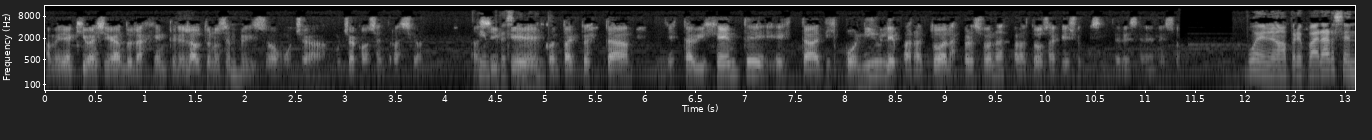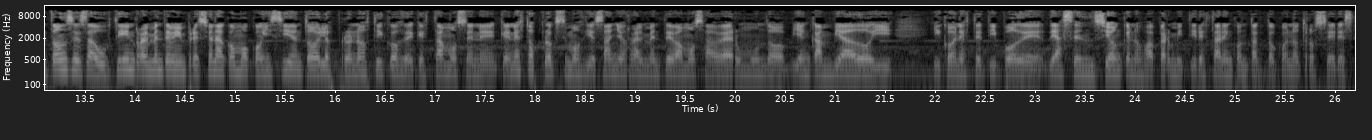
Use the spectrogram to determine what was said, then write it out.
A medida que iba llegando la gente en el auto no se precisó mucha, mucha concentración. Así que el contacto está, está vigente, está disponible para todas las personas, para todos aquellos que se interesen en eso. Bueno, a prepararse entonces, Agustín. Realmente me impresiona cómo coinciden todos los pronósticos de que estamos en, eh, que en estos próximos 10 años realmente vamos a ver un mundo bien cambiado y, y con este tipo de, de ascensión que nos va a permitir estar en contacto con otros seres.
